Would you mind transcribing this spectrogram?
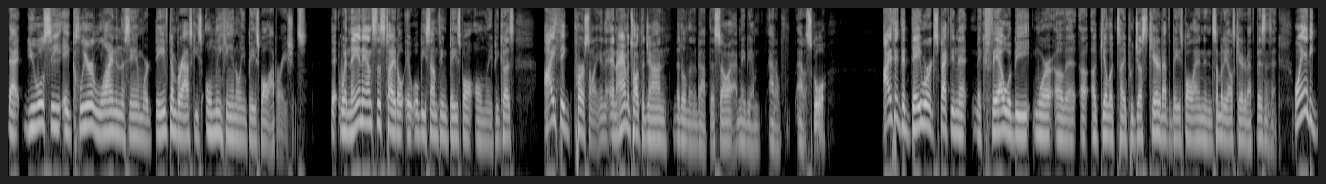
that you will see a clear line in the sand where Dave Dombrowski's only handling baseball operations. That when they announce this title, it will be something baseball only because I think personally, and, and I haven't talked to John Middleton about this, so I, maybe I'm out of out of school. I think that they were expecting that MacPhail would be more of a, a, a Gillick type who just cared about the baseball end and somebody else cared about the business end. Well, Andy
